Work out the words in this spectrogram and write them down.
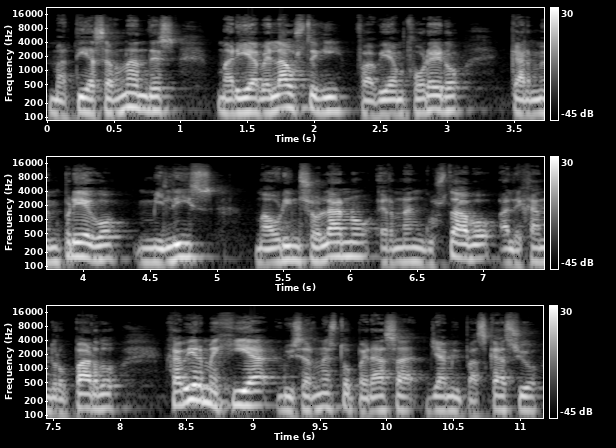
Matías Hernández, María Belaustegui, Fabián Forero, Carmen Priego, Milis, Maurín Solano, Hernán Gustavo, Alejandro Pardo, Javier Mejía, Luis Ernesto Peraza, Yami Pascasio,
